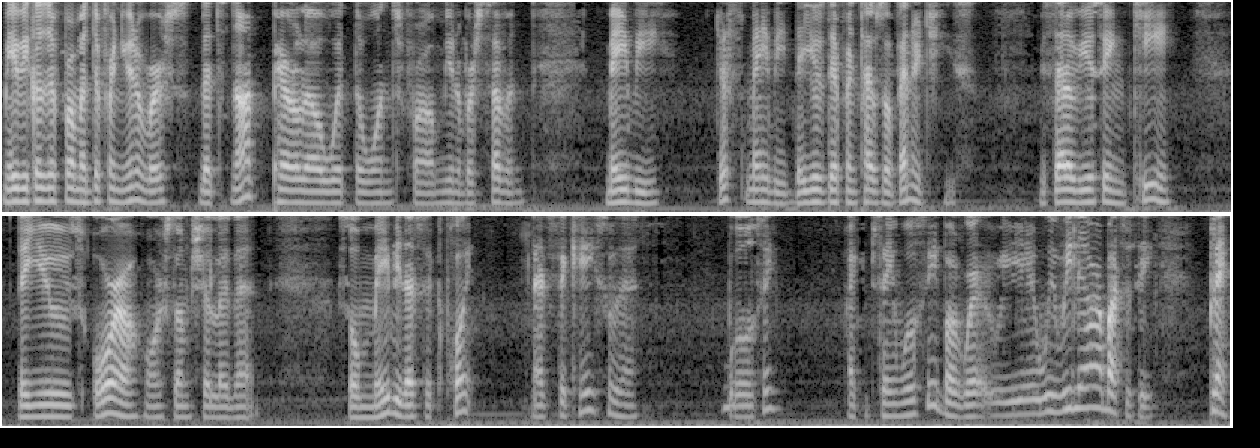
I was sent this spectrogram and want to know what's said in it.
maybe because they're from a different universe that's not parallel with the ones from Universe 7. Maybe, just maybe, they use different types of energies. Instead of using Ki, they use aura or some shit like that. So maybe that's the point. That's the case with that. We'll see. I keep saying we'll see, but we're, we we really are about to see. Play.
